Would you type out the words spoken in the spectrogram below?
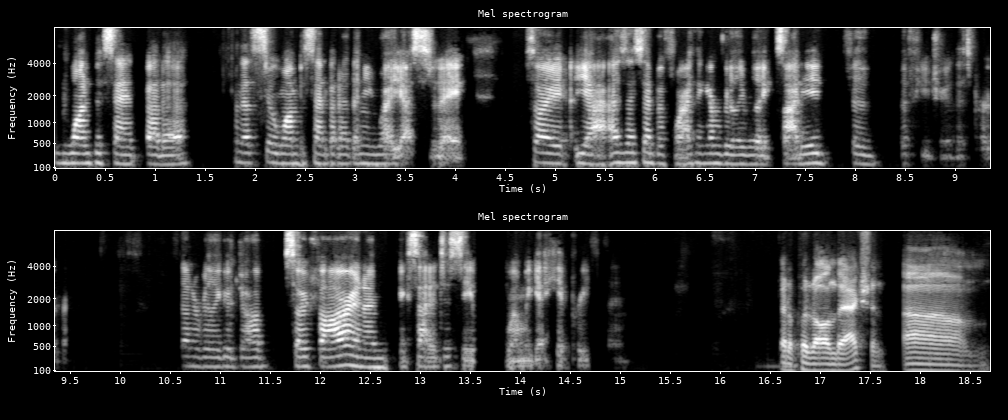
1% better, and that's still 1% better than you were yesterday. So, yeah, as I said before, I think I'm really, really excited for the future of this program. Done a really good job so far, and I'm excited to see when we get hit pretty soon. Got to put it all into action. Um,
